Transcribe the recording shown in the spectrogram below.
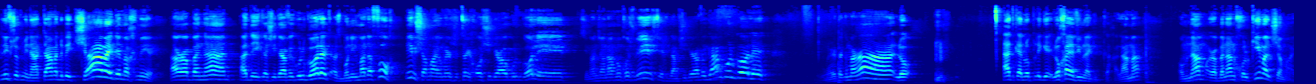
לפשוט מינה, תמא דבית שמאי דמחמיר. הרבנן הדאיכא שדרה וגולגולת, אז בוא נלמד הפוך. אם שמאי אומר שצריך או שדרה או גולגולת, סימן שאנחנו חושבים שצריך גם שדרה וגם גולגולת. אומרת הגמרא, לא. עד כאן לא פליגי, לא חייבים להגיד ככה, למה? אמנם רבנן חולקים על שמאי,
